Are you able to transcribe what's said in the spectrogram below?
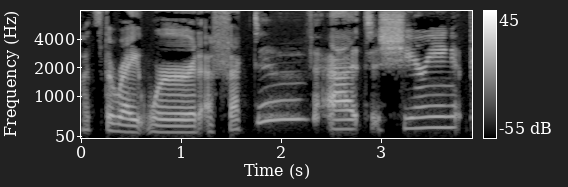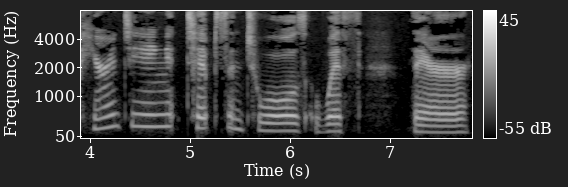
what's the right word? Effective at sharing parenting tips and tools with their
